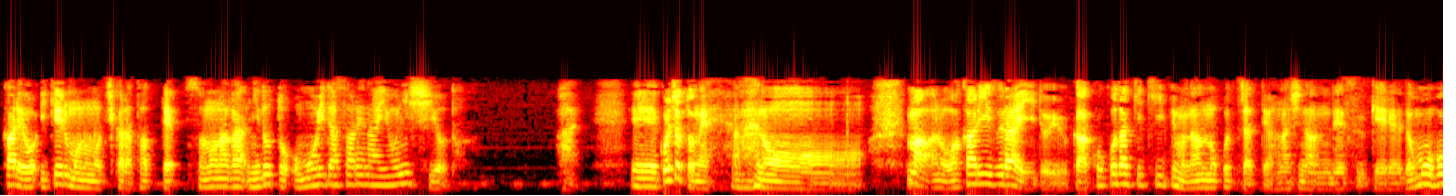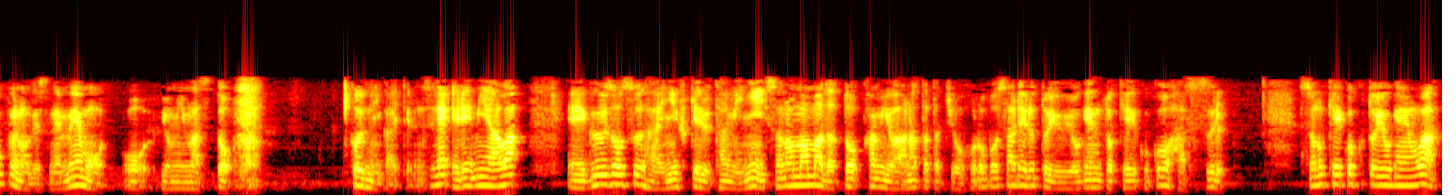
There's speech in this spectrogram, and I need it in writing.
彼を生ける者の力立って、その名が二度と思い出されないようにしようと。えー、これちょっとね、あのー、まあ、あの、わかりづらいというか、ここだけ聞いても何のこっちゃっていう話なんですけれども、僕のですね、メモを読みますと、こういうふうに書いてるんですね。エレミアは、えー、偶像崇拝にふける民に、そのままだと神はあなたたちを滅ぼされるという予言と警告を発する。その警告と予言は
